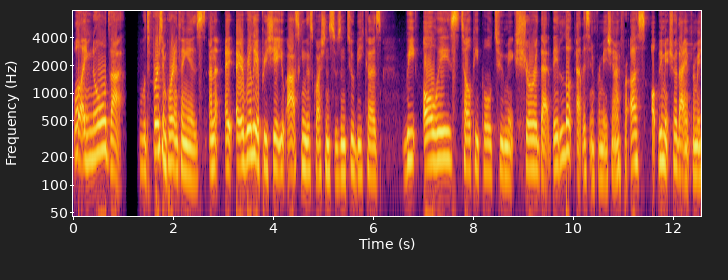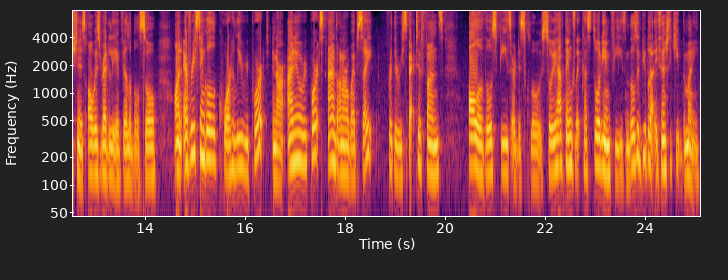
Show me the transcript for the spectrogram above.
Well, I know that well, the first important thing is, and I, I really appreciate you asking this question, Susan, too, because we always tell people to make sure that they look at this information. And for us, we make sure that information is always readily available. So on every single quarterly report, in our annual reports, and on our website for the respective funds, all of those fees are disclosed. So you have things like custodian fees, and those are people that essentially keep the money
